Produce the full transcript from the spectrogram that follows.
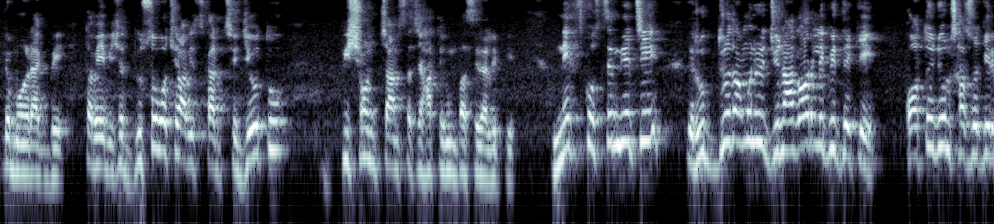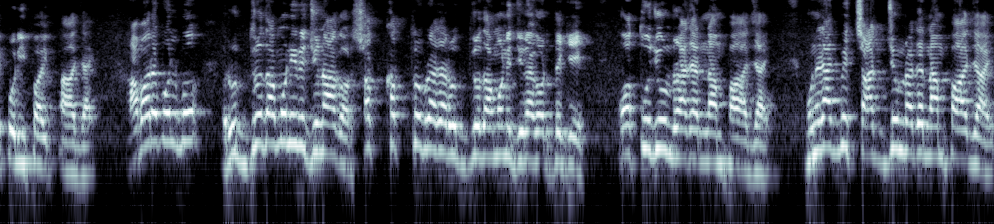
এটা মনে রাখবে। তবে এই বিষয়ে দুশো বছর আবিষ্কার হচ্ছে, যেহেতু ভীষণ চান্স আছে হাতিগুম্পা শিলালিপি। নেক্সট কোশ্চেন দিয়েছি, রুদ্রদামনের জুনাগড় লিপি থেকে কতজন শাসকের পরিচয় পাওয়া যায়? আবারও বলব, রুদ্রদামনের জুনাগড়, সক্ষত্র রাজা রুদ্রদামনের জুনাগড় থেকে কতজন রাজার নাম পাওয়া যায়? মনে রাখবে, চারজন রাজার নাম পাওয়া যায়।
